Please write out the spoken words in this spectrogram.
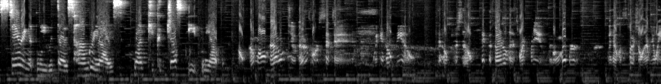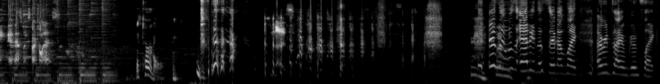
staring at me with those hungry eyes, like you could just eat me up. So come on down to Dinosaur City. We can help you. To help yourself, pick the dino that's right for you. And remember, we have a special every week, and this week's special is The turtle. nice. As I was adding this in, I'm like, every time Goon's like,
